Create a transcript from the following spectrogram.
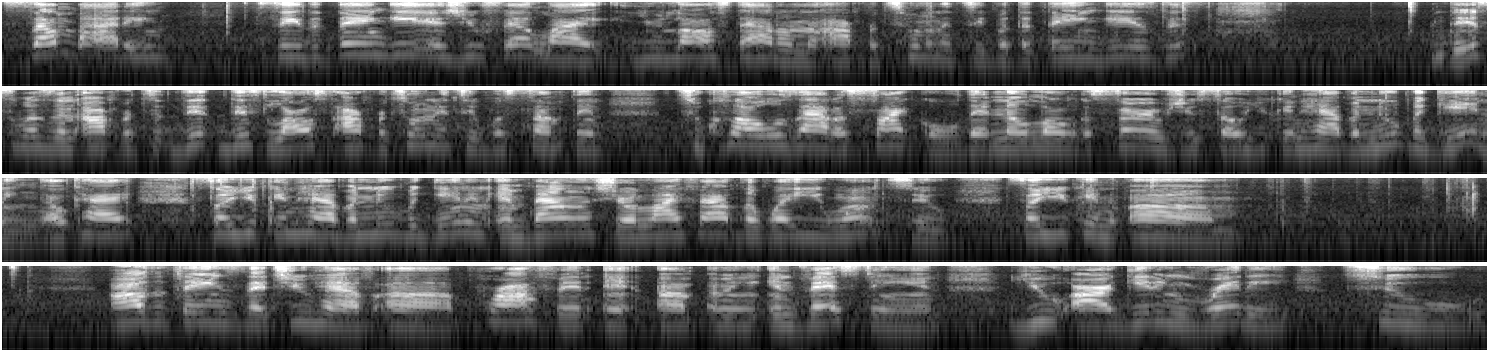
Somebody See, the thing is, you felt like you lost out on the opportunity, but the thing is, this this was an opportunity. This lost opportunity was something to close out a cycle that no longer serves you, so you can have a new beginning. Okay, so you can have a new beginning and balance your life out the way you want to, so you can um all the things that you have uh, profit and um, I mean invest in, you are getting ready to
